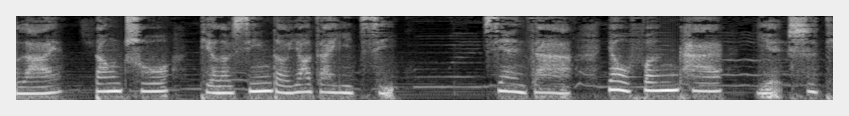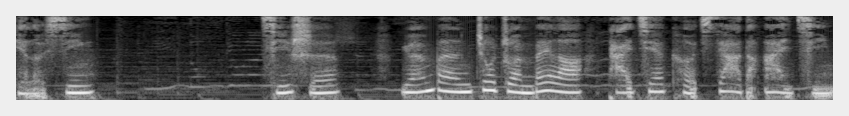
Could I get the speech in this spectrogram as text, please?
来，当初铁了心的要在一起，现在要分开也是铁了心。其实，原本就准备了台阶可下的爱情，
